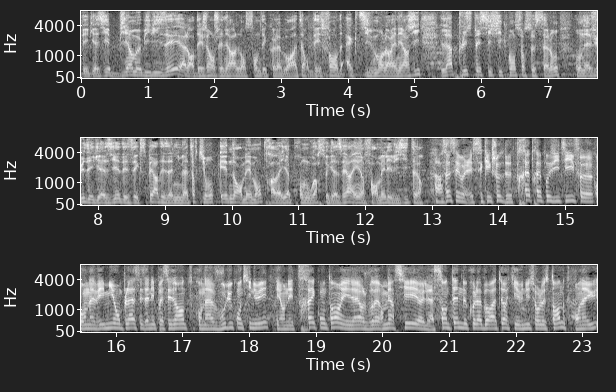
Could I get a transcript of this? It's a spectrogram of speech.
des gaziers bien mobilisés. Alors déjà, en général, l'ensemble des collaborateurs défendent activement leur énergie. Là, plus spécifiquement sur ce salon, on a vu des gaziers, des experts, des animateurs qui ont énormément travaillé à promouvoir ce gaz vert et informer les visiteurs. Alors ça c'est vrai, c'est quelque chose de très très positif euh, qu'on avait mis en place les années précédentes, qu'on a voulu continuer et on est très content et d'ailleurs je voudrais remercier euh, la centaine de collaborateurs qui est venu sur le stand. On a eu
